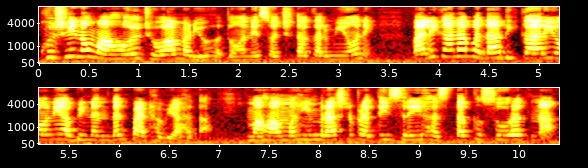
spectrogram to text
ખુશીનો માહોલ જોવા મળ્યો હતો અને સ્વચ્છતા કર્મીઓને પાલિકાના પદાધિકારીઓને અભિનંદન પાઠવ્યા હતા. મહામહિમ રાષ્ટ્રપતિ શ્રી હસ્તક સુરતના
